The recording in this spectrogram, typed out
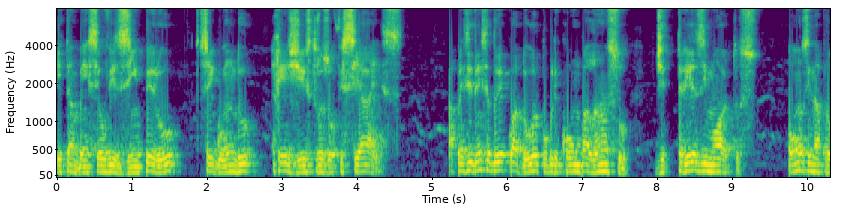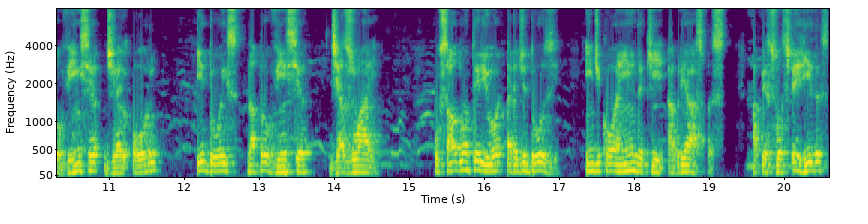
e também seu vizinho Peru, segundo registros oficiais. A presidência do Equador publicou um balanço de 13 mortos, 11 na província de El Oro e 2 na província de Azuay. O saldo anterior era de 12. Indicou ainda que, abre aspas, há pessoas feridas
